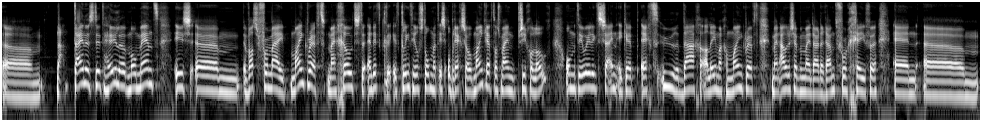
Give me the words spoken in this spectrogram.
Um, nou, tijdens dit hele moment is, um, was voor mij Minecraft mijn grootste. En dit het klinkt heel stom, maar het is oprecht zo. Minecraft was mijn psycholoog. Om het heel eerlijk te zijn, ik heb echt uren, dagen alleen maar geminecraft. Mijn ouders hebben mij daar de ruimte voor gegeven. En um,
